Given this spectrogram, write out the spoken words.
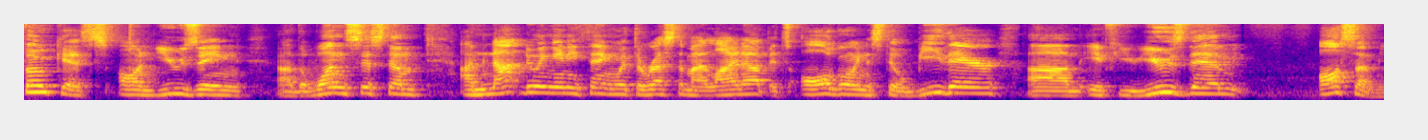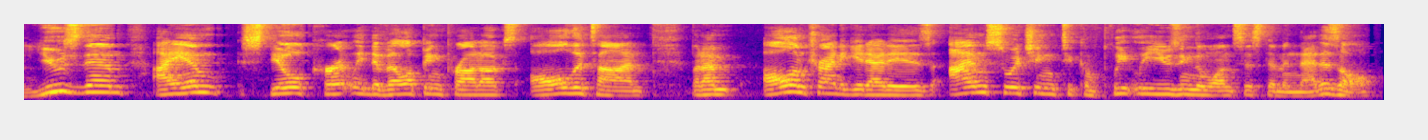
focus on using uh, the one system. I'm not doing anything with the rest of my lineup. It's all going to still be there. Um, if you use them, awesome. Use them. I am still currently developing products all the time, but I'm all I'm trying to get at is I'm switching to completely using the one system, and that is all.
